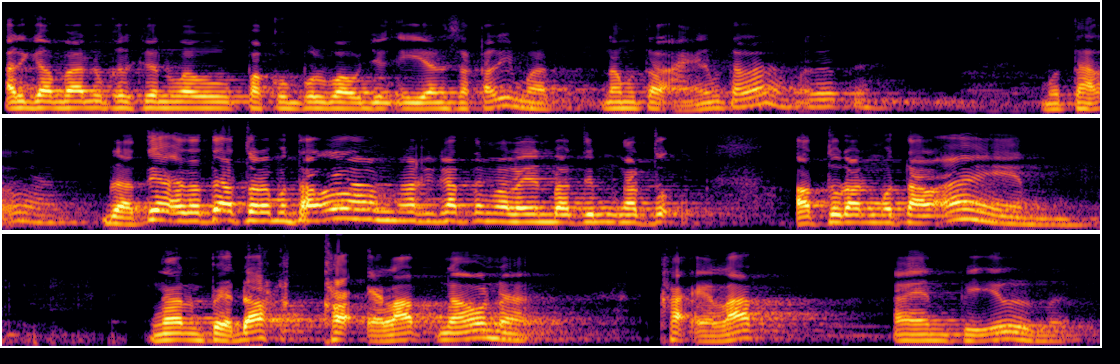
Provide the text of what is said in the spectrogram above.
Ada gambar nu kerkeun wau pakumpul wau jeung iyan sakalimat. Na mutal aena mutal alam eta teh. Mutal alam. Berarti eta teh aturan mutal alam. Hakikatna mah lain berarti ngatu aturan mutal aen ngan pedah kaelat naona. Kaelat aen piilna.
